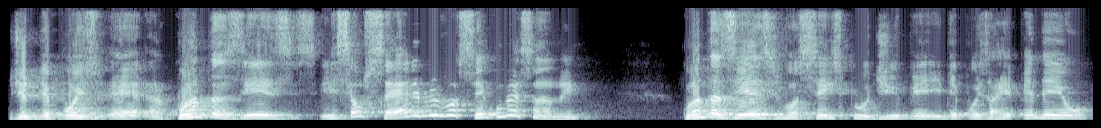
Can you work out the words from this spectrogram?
de depois é, quantas vezes isso é o cérebro e você conversando, hein? Quantas vezes você explodiu e depois arrependeu?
